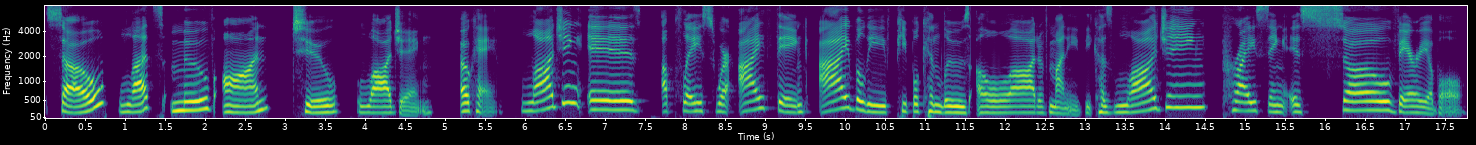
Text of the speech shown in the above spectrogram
So, let's move on to lodging. Okay. Lodging is a place where I think, I believe people can lose a lot of money because lodging pricing is so variable.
